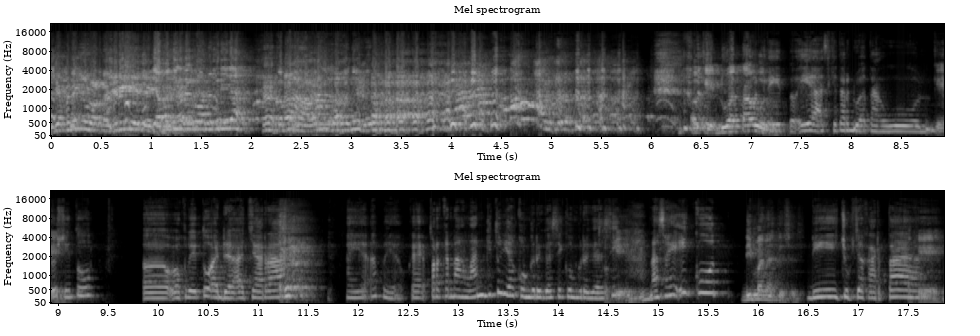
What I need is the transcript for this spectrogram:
Yang penting luar negeri aja. Yang penting keluar negeri dah. Kemahalan pokoknya. Oke, dua tahun. Seperti itu. Iya, sekitar dua tahun. Oke. Terus itu eh, waktu itu ada acara kayak apa ya? Kayak perkenalan gitu ya, kongregasi-kongregasi. Oke. Nah, saya ikut Di mana tuh, Sus? di Yogyakarta. Oke.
